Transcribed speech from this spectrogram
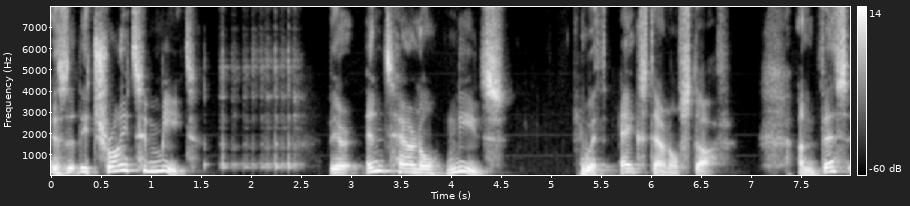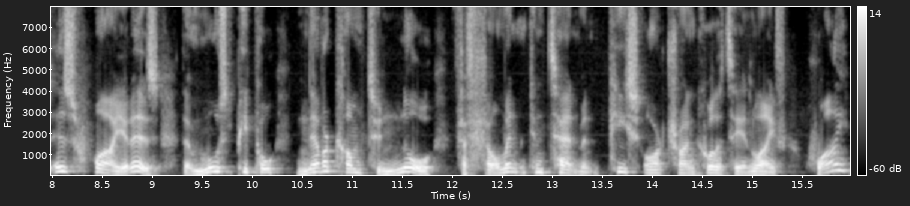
is that they try to meet their internal needs with external stuff. And this is why it is that most people never come to know fulfillment, contentment, peace, or tranquility in life. Why?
